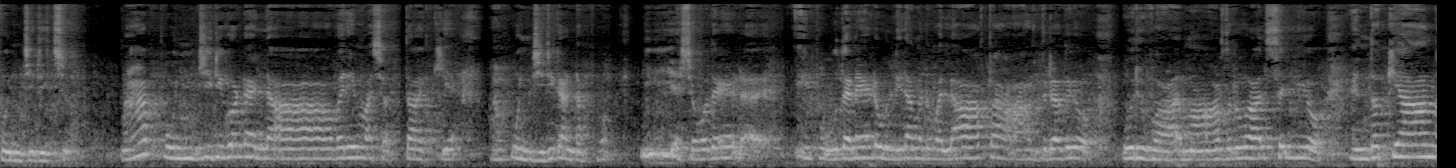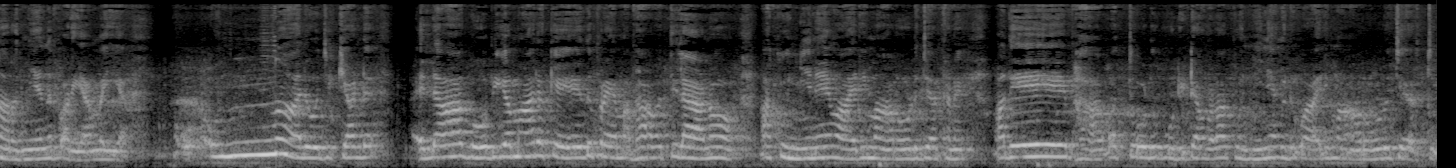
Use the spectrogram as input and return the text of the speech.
പുഞ്ചിരിച്ചു. ആ പുഞ്ചിരി കൊണ്ട് എല്ലാവരെയും വശത്താക്കിയ ആ പുഞ്ചിരി കണ്ടപ്പോൾ ഈ യശോദയുടെ ഈ പൂതനയുടെ ഉള്ളിൽ അങ്ങോട്ട് വല്ലാത്ത ആർദ്രതയോ ഒരു വാ മാതൃവാത്സല്യോ എന്തൊക്കെയാണെന്നറിഞ്ഞെന്ന് പറയാൻ വയ്യ. ഒന്നും ആലോചിക്കാണ്ട് എല്ലാ ഗോപികമാരൊക്കെ ഏത് പ്രേമഭാവത്തിലാണോ ആ കുഞ്ഞിനെ വാരി മാറോട് ചേർക്കണേ. അതേ ഭാവത്തോട് കൂടിയിട്ട് അവൾ ആ കുഞ്ഞിനെ അങ്ങോട്ട് വാരി മാറോട് ചേർത്തു.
